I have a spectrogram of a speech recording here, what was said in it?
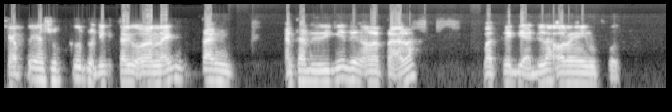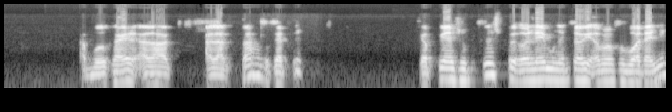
siapa yang suka untuk diketahui orang lain tentang antara dirinya dengan Allah Ta'ala, maka dia adalah orang yang lupa. Abu Khair Al-Aqtah berkata, siapa yang suka supaya orang lain mengetahui amal perbuatannya,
